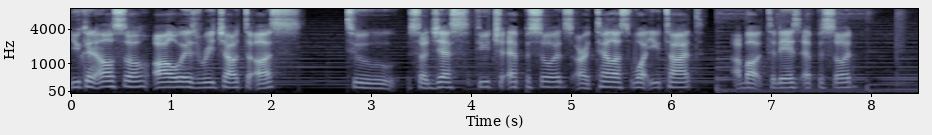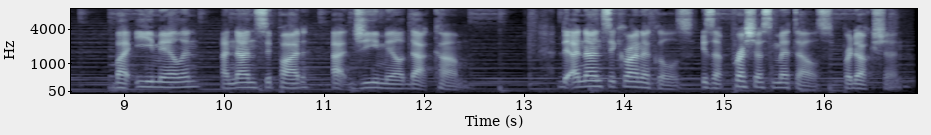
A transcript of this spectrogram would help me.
You can also always reach out to us to suggest future episodes or tell us what you thought about today's episode by emailing anansipod at gmail.com. The Anansi Chronicles is a Precious Metals production.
